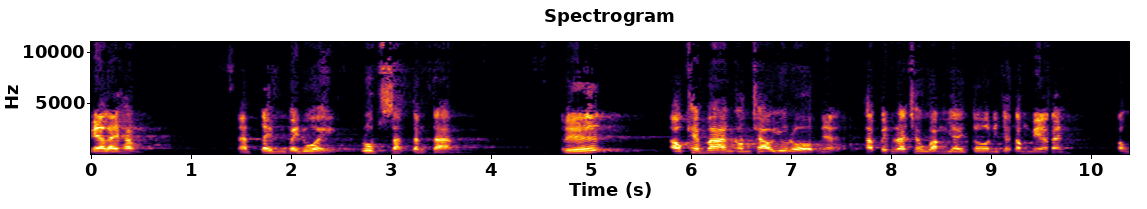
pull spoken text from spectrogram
มีอะไรครับเต็มไปด้วยรูปสัตว์ต่างๆ หรือเอาแค่บ้านของชาวยุโรปเนี่ย ถ้าเป็นราชวังใหญ่โตนี่จะต้องมีอะไร ต้อง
